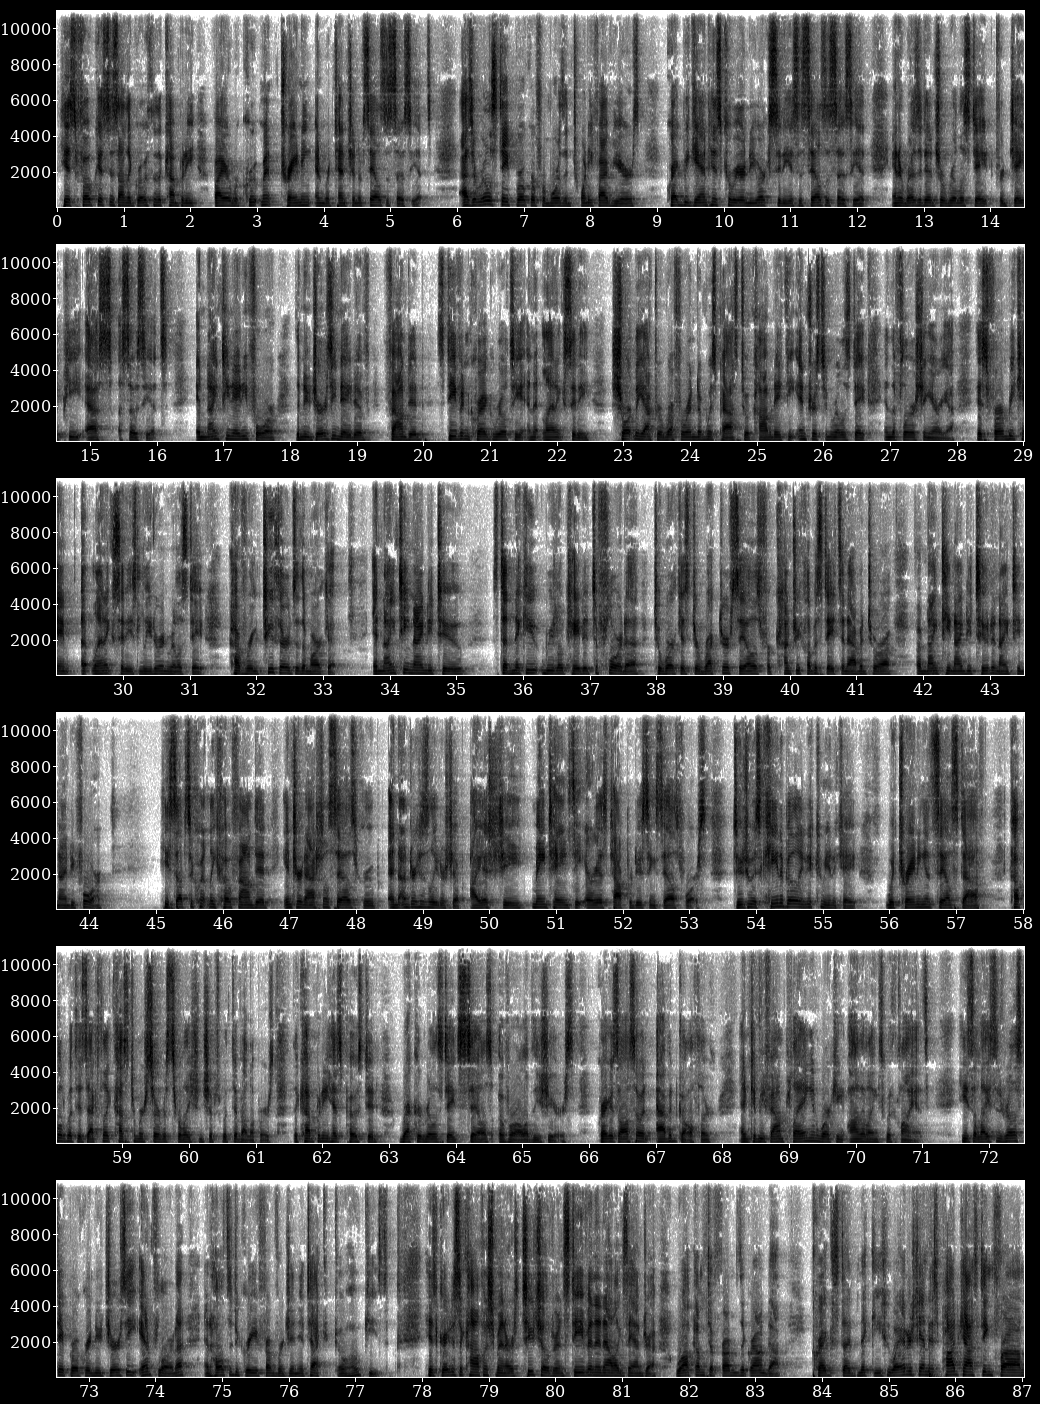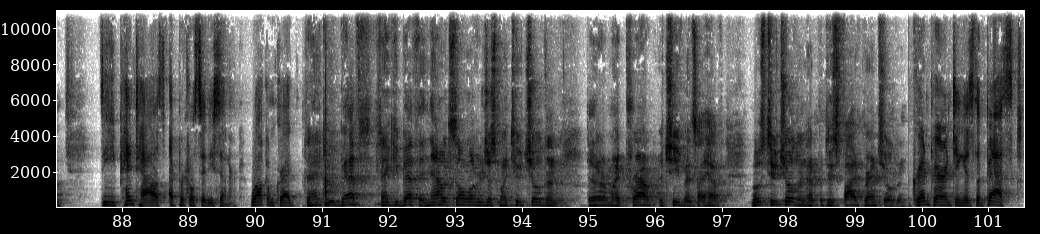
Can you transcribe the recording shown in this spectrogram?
His focus is on the growth of the company via recruitment, training, and retention of sales associates. As a real estate broker for more than 25 years, Craig began his career in New York City as a sales associate in a residential real estate for JPS Associates. In 1984, the New Jersey native founded Steven Craig Realty in Atlantic City shortly after a referendum was passed to accommodate the interest in real estate in the flourishing area. His firm became Atlantic City's leader in real estate, covering two thirds of the market. In 1992, Studnicky relocated to Florida to work as director of sales for Country Club Estates in Aventura from 1992 to 1994. He subsequently co founded International Sales Group, and under his leadership, ISG maintains the area's top producing sales force. Due to his keen ability to communicate with training and sales staff, Coupled with his excellent customer service relationships with developers, the company has posted record real estate sales over all of these years. Greg is also an avid golfer and can be found playing and working on the links with clients. He's a licensed real estate broker in New Jersey and Florida and holds a degree from Virginia Tech. Go Hokies. His greatest accomplishment are his two children, Stephen and Alexandra. Welcome to From the Ground Up, Craig Studnicky, who I understand is podcasting from the penthouse at Brickell City Center. Welcome, Craig. Thank you, Beth. Thank you, Beth. And now it's no longer just my two children that are my proud achievements. I have most two children have produced five grandchildren. Grandparenting is the best.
